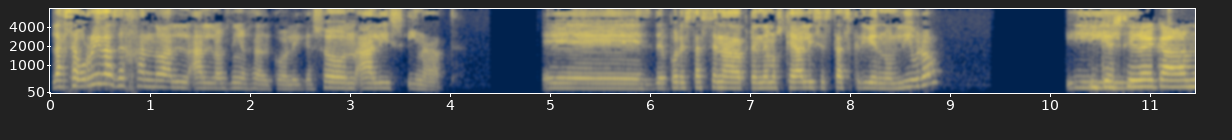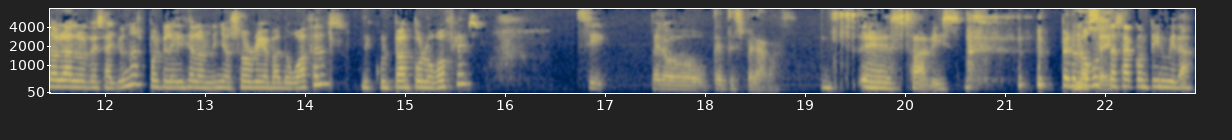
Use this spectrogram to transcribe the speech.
Las aburridas dejando a los niños del cole, que son Alice y Nat. Eh, de, por esta escena aprendemos que Alice está escribiendo un libro. Y... que sigue cagándola los desayunos porque le dice a los niños sorry about the waffles, disculpad por los gofres. Sí, pero ¿qué te esperabas? Es Alice. pero no me gusta esa continuidad.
